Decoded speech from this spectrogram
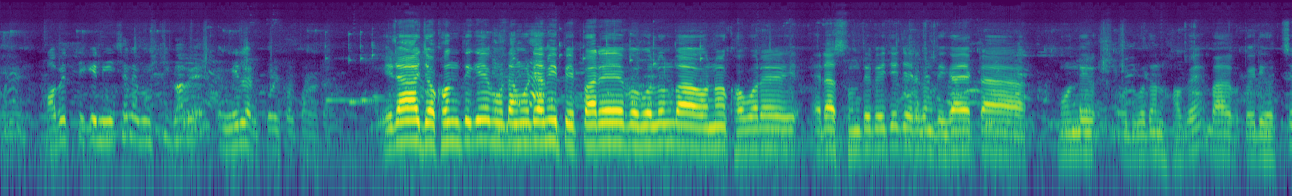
মানে কবে থেকে নিয়েছেন এবং কীভাবে নিলেন পরিকল্পনাটা? এটা যখন থেকে মোটামুটি আমি পেপারে বলুন বা অন্য খবরে এটা শুনতে পেয়েছি যে এরকম দীঘায় একটা মন্দির উদ্বোধন হবে বা তৈরি হচ্ছে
